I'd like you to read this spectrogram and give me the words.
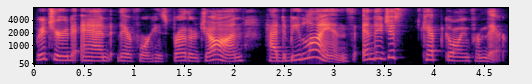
Richard and therefore his brother John had to be lions, and they just kept going from there.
